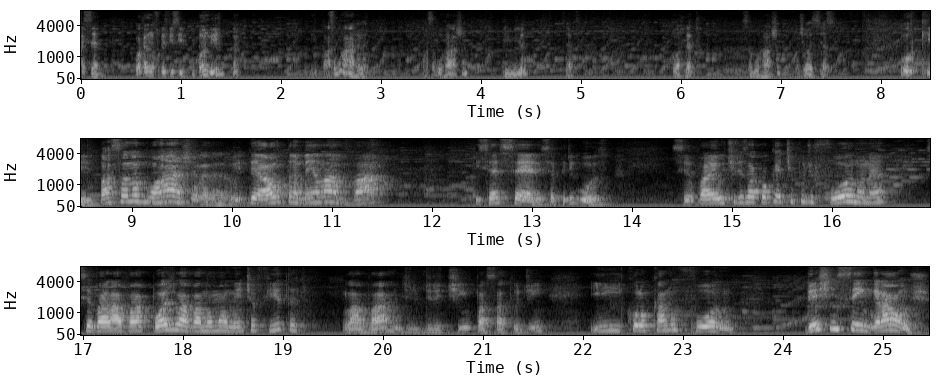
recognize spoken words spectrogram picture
Mas certo. Coloca na superfície do pano mesmo, né? E passa a borracha, velho. Passa a borracha primeiro, certo? Correto? Essa borracha, pode tirar o excesso. Ok, passando a borracha, galera, o ideal também é lavar. Isso é sério, isso é perigoso. Você vai utilizar qualquer tipo de forno, né? Você vai lavar, pode lavar normalmente a fita, lavar direitinho, passar tudinho e colocar no forno. Deixa em 100 graus,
